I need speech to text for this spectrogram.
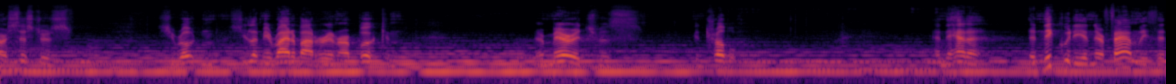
Our sisters, she wrote, and she let me write about her in our book, and their marriage was in trouble. And they had a iniquity in their families that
